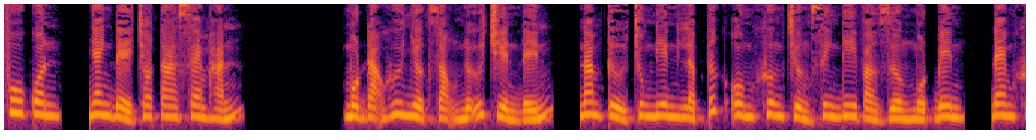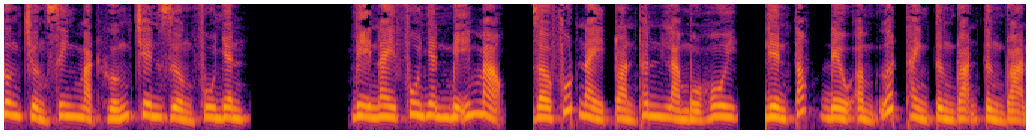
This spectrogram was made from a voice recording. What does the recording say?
Phu quân, nhanh để cho ta xem hắn. Một đạo hư nhược giọng nữ truyền đến, nam tử trung niên lập tức ôm khương trường sinh đi vào giường một bên, đem khương trường sinh mặt hướng trên giường phu nhân. Vị này phu nhân mỹ mạo giờ phút này toàn thân là mồ hôi, liền tóc đều ẩm ướt thành từng đoạn từng đoạn.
